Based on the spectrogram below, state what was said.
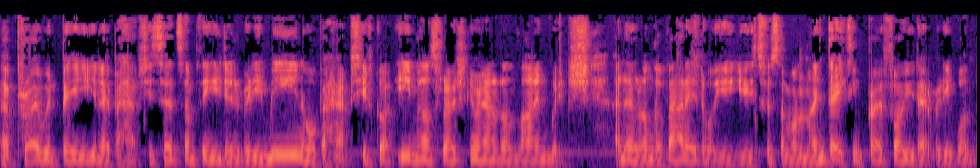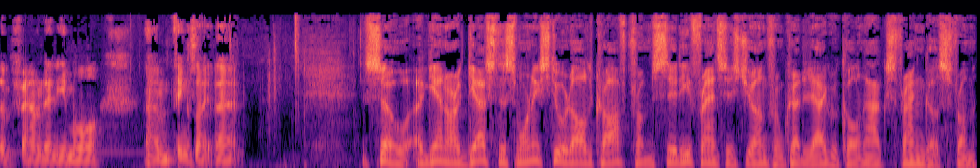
a pro would be, you know, perhaps you said something you didn't really mean, or perhaps you've got emails floating around online which are no longer valid, or you used for some online dating profile you don't really want them found anymore. Um, things like that. So, again, our guest this morning, Stuart Aldcroft from Citi, Francis Jung from Credit Agricole, and Alex Frangos from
